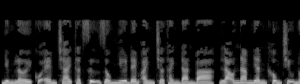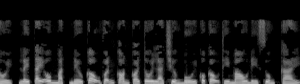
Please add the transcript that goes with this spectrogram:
Nhưng lời của em trai thật sự giống như đem anh trở thành đàn bà, lão nam nhân không chịu nổi, lấy tay ôm mặt nếu cậu vẫn còn coi tôi là trưởng bối của cậu thì mau đi xuống cái.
